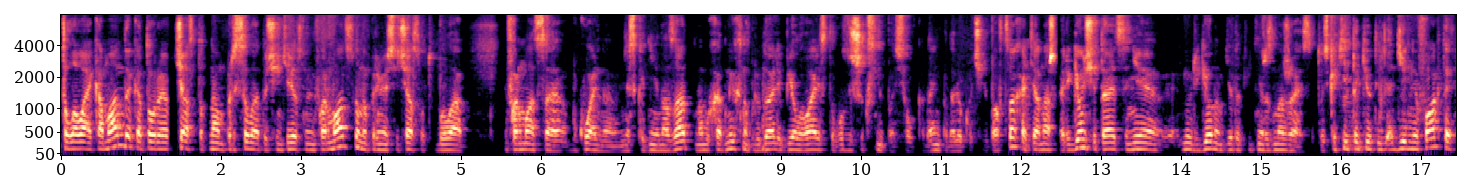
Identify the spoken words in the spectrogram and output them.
тыловая команда, которая часто нам присылает очень интересную информацию. Например, сейчас вот была информация буквально несколько дней назад. На выходных наблюдали белого аиста возле Шексны поселка, да, неподалеку от Череповца, хотя наш регион считается не ну, регионом, где этот вид не размножается. То есть какие-то такие вот отдельные факты.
